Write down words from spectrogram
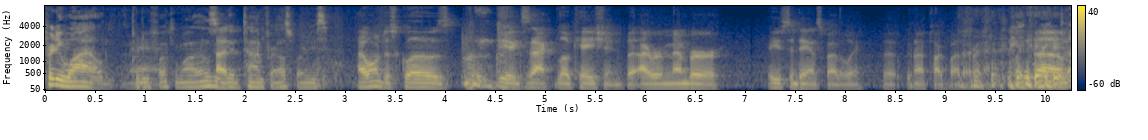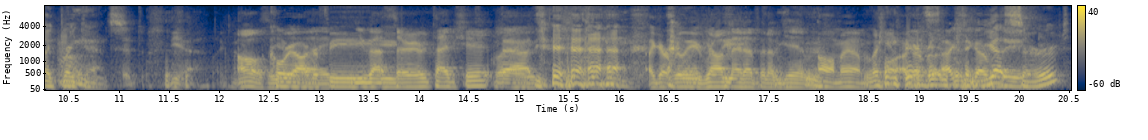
pretty wild. Pretty fucking wild. That was a I- good time for house parties I won't disclose the exact location, but I remember. I used to dance, by the way, but we don't have to talk about that right now. like, like breakdance yeah, like Oh, so you like- choreography. You, got served type shit. Like, that. I got really. y'all really- met up in a gym. Oh man, Well, I, got, really- I actually got you got served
